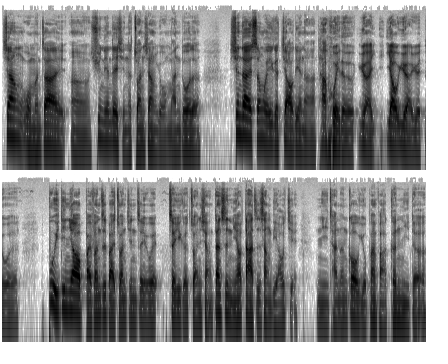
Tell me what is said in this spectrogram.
像我们在呃训练类型的专项有蛮多的。现在身为一个教练呢，他会的越来要越来越多了，不一定要百分之百专精这一位这一个专项，但是你要大致上了解，你才能够有办法跟你的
